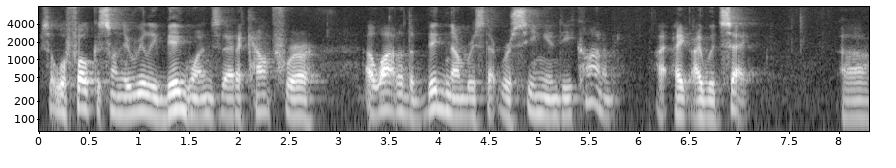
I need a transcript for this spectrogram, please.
So we'll focus on the really big ones that account for a lot of the big numbers that we're seeing in the economy. I, I, I would say. Uh,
